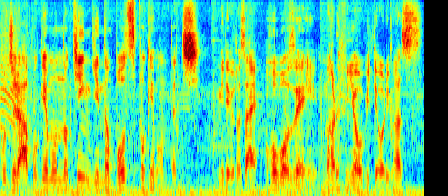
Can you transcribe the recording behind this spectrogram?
こちら、ポケモンの金銀のボスポケモンたち。見てください。ほぼ全員丸みを帯びております。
